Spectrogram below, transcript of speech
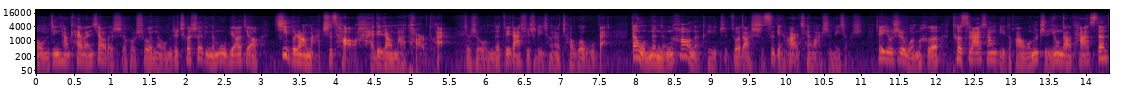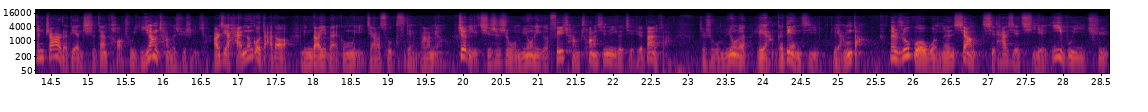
我们经常开玩笑的时候说呢，我们这车设定的目标叫既不让马吃草，还得让马跑得快，就是我们的最大续驶里程要超过五百，但我们的能耗呢可以只做到十四点二千瓦时每小时，这就是我们和特斯拉相比的话，我们只用到它三分之二的电池，但跑出一样长的续驶里程，而且还能够达到零到一百公里加速四点八秒。这里其实是我们用了一个非常创新的一个解决办法，就是我们用了两个电机两档。那如果我们像其他一些企业亦步亦趋。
